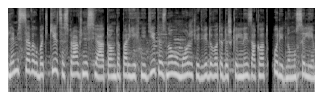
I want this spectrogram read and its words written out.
Для місцевих батьків це справжнє свято. Тепер їхні діти знову можуть відвідувати дошкільний заклад у рідному селі.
